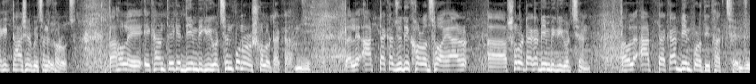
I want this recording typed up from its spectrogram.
এক একটা হাঁসের পেছনে খরচ। তাহলে এখান থেকে ডিম বিক্রি করছেন পনেরো ষোলো টাকা। জি। তাহলে আট টাকা যদি খরচ হয় আর ষোলো টাকা ডিম বিক্রি করছেন তাহলে আট টাকা ডিম প্রতি থাকছে। জি।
